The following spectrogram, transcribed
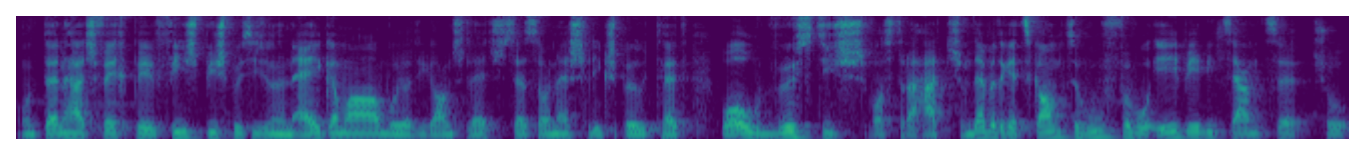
und dann hast du vielleicht bei Fisch beispielsweise einen Eigenmann, der ja die ganze letzte Saison Nestli gespielt hat, wo auch wüsstest, was du da hättest. Und eben, da gibt es ganze Haufen, die EB-Lizenzen schon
